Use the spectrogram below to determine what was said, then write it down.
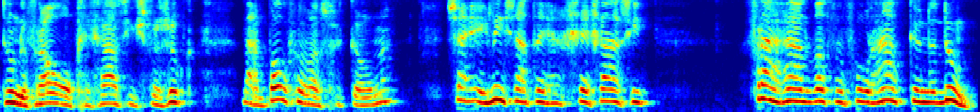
Toen de vrouw op Gegazi's verzoek naar boven was gekomen, zei Elisa tegen Gegazi: Vraag haar wat we voor haar kunnen doen.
